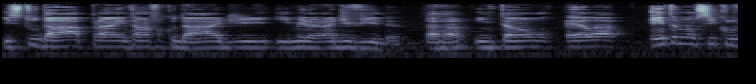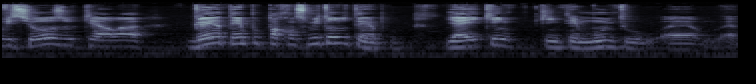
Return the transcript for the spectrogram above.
estudar para entrar na faculdade e melhorar de vida. Aham. Então, ela entra num ciclo vicioso que ela ganha tempo para consumir todo o tempo. E aí, quem, quem tem muito é, é,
